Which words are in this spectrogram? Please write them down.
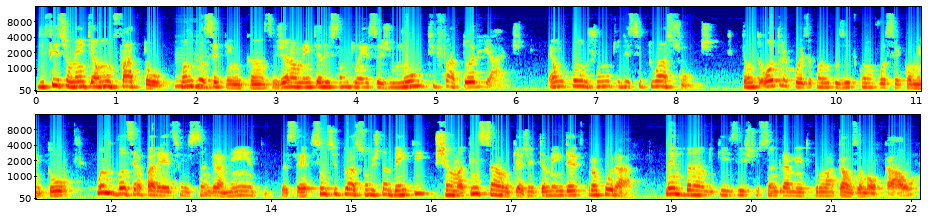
dificilmente é um fator. Uhum. Quando você tem um câncer, geralmente eles são doenças multifatoriais. É um conjunto de situações. Então, outra coisa, inclusive como você comentou, quando você aparece um sangramento, tá certo? São situações também que chamam atenção, que a gente também deve procurar. Lembrando que existe o sangramento por uma causa local,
